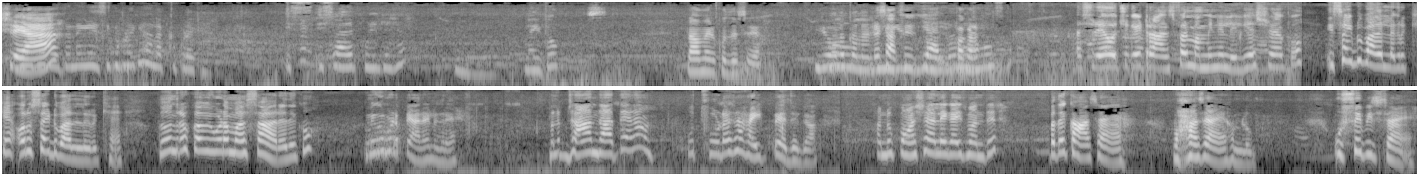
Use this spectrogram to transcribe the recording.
श्रेया? तो नहीं इसी कपड़े के अलग कपड़े के इस इस वाले फूल के हैं? नहीं तो। लाओ मेरे को दे श्रेया। ये वाला कलर है साक्षी पकड़। श्रेया हो चुके ट्रांसफ़र मम्मी ने ले लिया श्रेया को। इस साइड भी बादल लग रखे हैं और उस साइड भी बादल लग रखे हैं। दोनों तरफ़ का भी बड़ा मस्त आ रहा है, देखो। मेरे को बड़ा प्यारे लग रहा है। मतलब जहाँ जाते हैं ना, वो थोड़ा सा हाइट पे है जगह। हम लोग पहुँचने वाले इस मंदिर? पता है कहाँ से आए हैं? वहाँ से आए हम लोग। उससे पीछे आए हैं।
